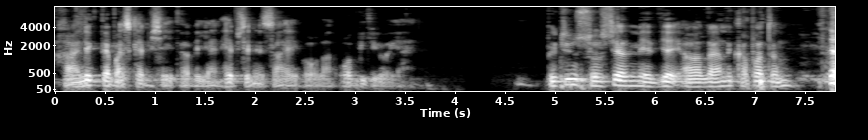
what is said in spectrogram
Halik de başka bir şey tabii yani hepsinin sahibi olan o biliyor yani. Bütün sosyal medya ağlarını kapatın.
